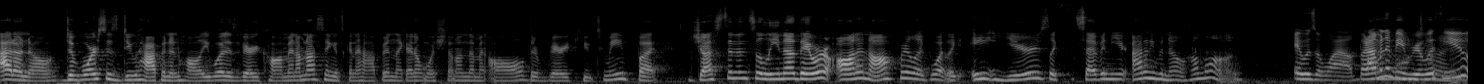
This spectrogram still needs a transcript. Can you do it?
I don't know. Divorces do happen in Hollywood. is very common. I'm not saying it's gonna happen. Like, I don't wish that on them at all. They're very cute to me. But Justin and Selena, they were on and off for like what, like eight years, like seven years. I don't even know how long. It was a while, but I'm A gonna be real with you.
